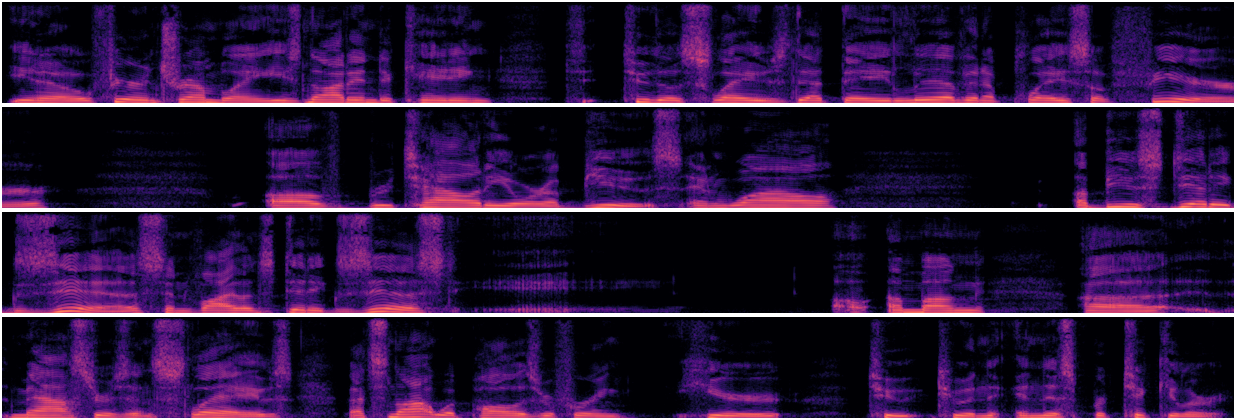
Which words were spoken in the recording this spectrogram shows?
you know fear and trembling he's not indicating t- to those slaves that they live in a place of fear of brutality or abuse and while abuse did exist and violence did exist eh, among uh, masters and slaves that's not what paul is referring here to, to in, in this particular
